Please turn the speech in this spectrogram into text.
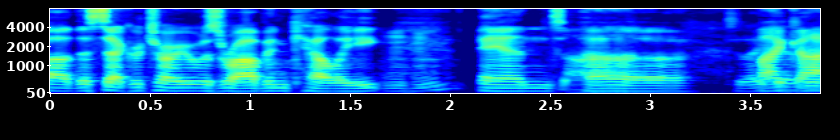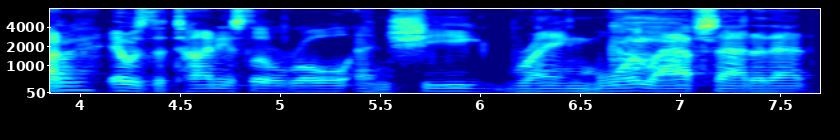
Uh, the secretary was Robyn Kelly. And uh, did I My God, everybody? it was the tiniest little role, and she rang more laughs out of that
